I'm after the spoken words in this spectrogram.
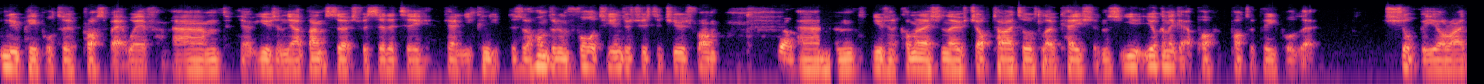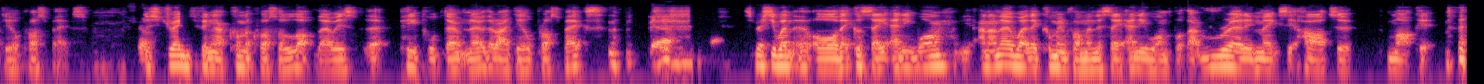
new people to prospect with, and you know, using the advanced search facility. Again, you can there's 140 industries to choose from. Yeah. and using a combination of those job titles, locations, you, are going to get a pot, pot of people that should be your ideal prospects. Sure. The strange thing I come across a lot though is that people don't know their ideal prospects. Yeah. Especially when, or they could say anyone, and I know where they're coming from when they say anyone, but that really makes it hard to market. of,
